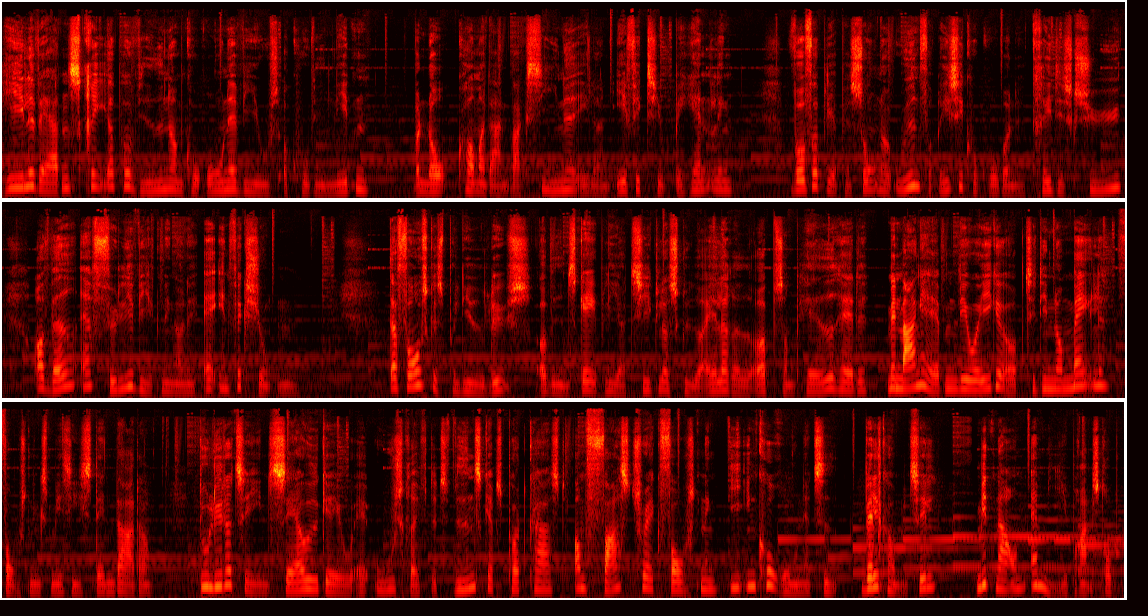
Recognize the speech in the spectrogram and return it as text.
Hele verden skriger på viden om coronavirus og covid-19. Hvornår kommer der en vaccine eller en effektiv behandling? Hvorfor bliver personer uden for risikogrupperne kritisk syge? Og hvad er følgevirkningerne af infektionen? Der forskes på livet løs, og videnskabelige artikler skyder allerede op som padehatte, men mange af dem lever ikke op til de normale forskningsmæssige standarder. Du lytter til en særudgave af Ugeskriftets videnskabspodcast om fast-track forskning i en coronatid. Velkommen til. Mit navn er Mie Brandstrup.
